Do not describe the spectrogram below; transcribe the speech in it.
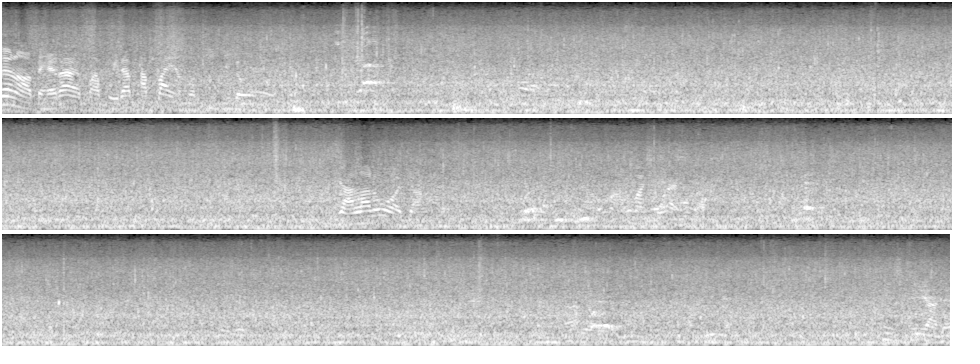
ื่อนหรอไปให้ได้ปลาปุ๋ยได้พับไปอะหมดกี่กิโลยาละโอ้ยยาเข้ามาเข้ามาช่วยได้ไหม History ada,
